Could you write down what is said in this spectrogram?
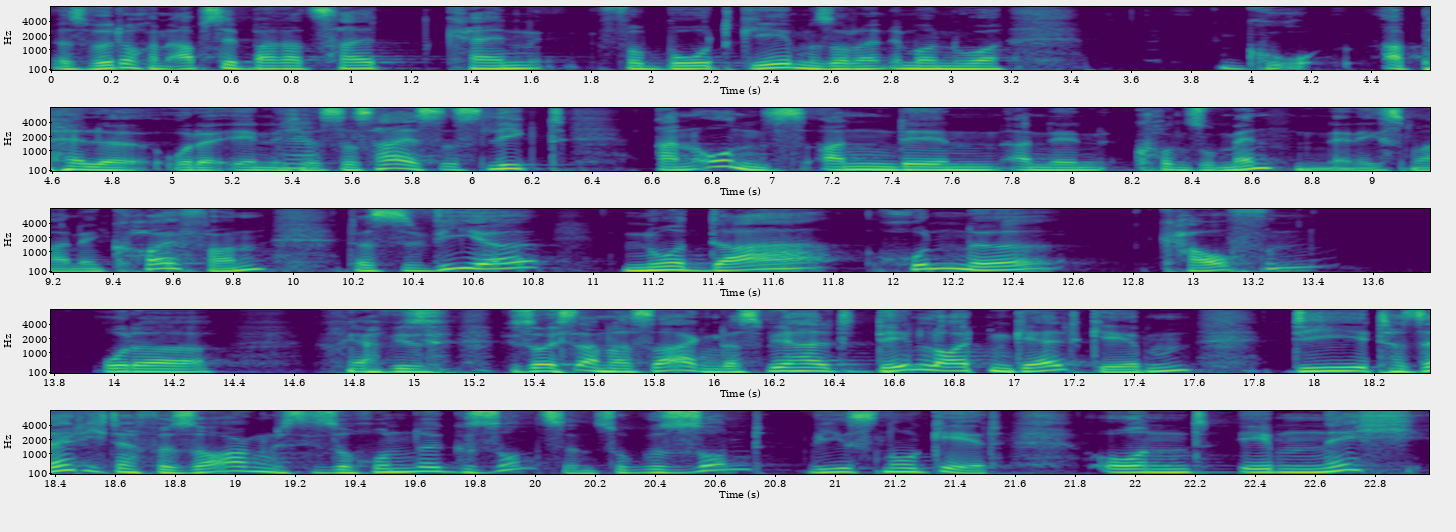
es wird auch in absehbarer Zeit kein Verbot geben, sondern immer nur Appelle oder ähnliches. Ja. Das heißt, es liegt an uns, an den, an den Konsumenten, nenne ich es mal, an den Käufern, dass wir nur da Hunde kaufen oder ja, wie, wie soll ich es anders sagen, dass wir halt den Leuten Geld geben, die tatsächlich dafür sorgen, dass diese Hunde gesund sind, so gesund wie es nur geht und eben nicht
